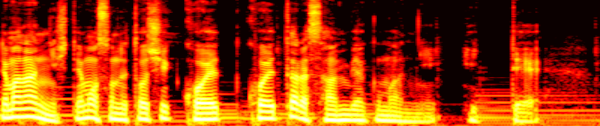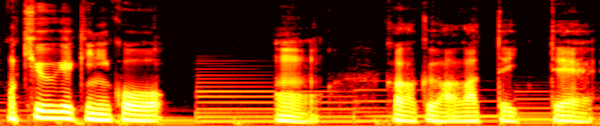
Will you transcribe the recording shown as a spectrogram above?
でまあ何にしてもその年超え超えたら300万にいってもう急激にこううん価格が上がっていって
